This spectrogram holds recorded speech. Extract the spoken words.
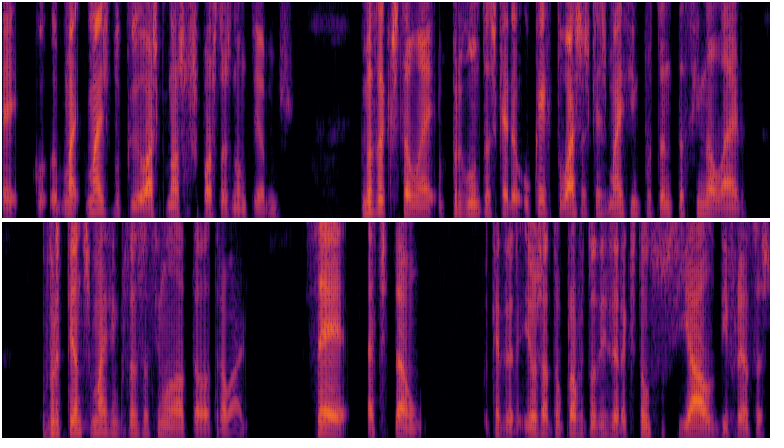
é mais do que eu acho que nós respostas não temos, mas a questão é: perguntas que era o que é que tu achas que é mais importante de assinalar, vertentes mais importantes de assinalar o teletrabalho? Se é a questão quer dizer, eu já estou próprio estou a dizer, a questão social, diferenças,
